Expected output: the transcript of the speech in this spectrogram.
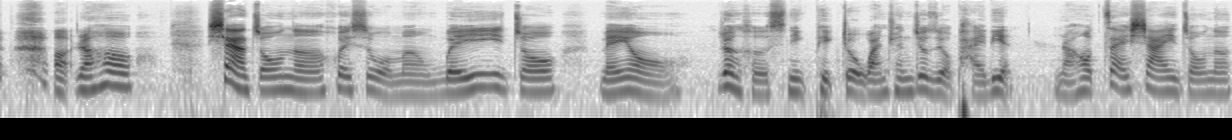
啊。然后下周呢，会是我们唯一一周没有任何 sneak peek，就完全就只有排练。然后再下一周呢，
